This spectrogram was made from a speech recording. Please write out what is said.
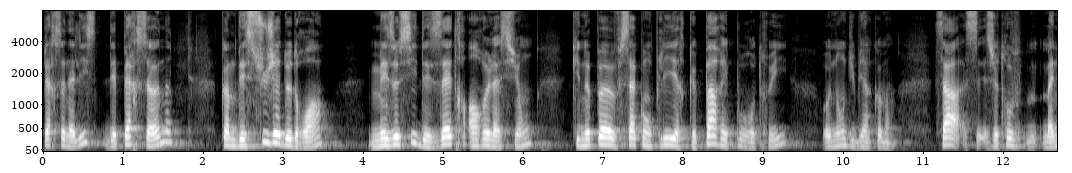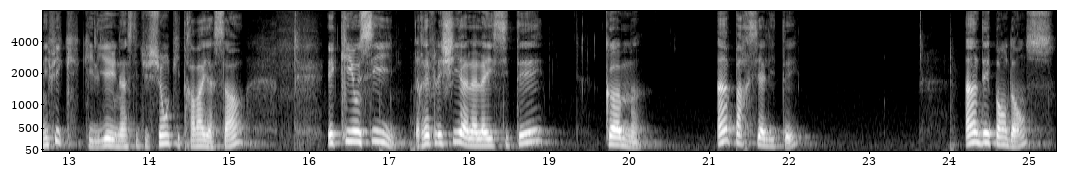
personnaliste, des personnes comme des sujets de droit, mais aussi des êtres en relation qui ne peuvent s'accomplir que par et pour autrui au nom du bien commun. Ça, je trouve magnifique qu'il y ait une institution qui travaille à ça et qui aussi réfléchit à la laïcité comme impartialité, indépendance,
